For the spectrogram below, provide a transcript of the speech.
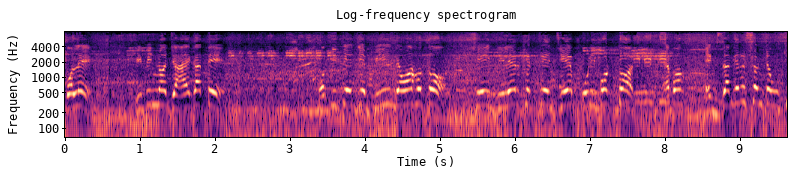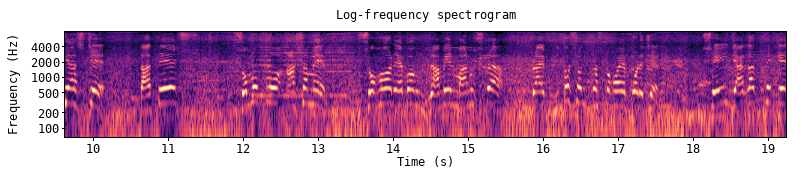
ফলে বিভিন্ন জায়গাতে অতীতে যে বিল দেওয়া হতো, সেই বিলের ক্ষেত্রে যে পরিবর্তন এবং এক্সাগারেশনটা উঠে আসছে, তাতে সমগ্র আসামের শহর এবং গ্রামের মানুষরা প্রায় ভীত সন্ত্রস্ত হয়ে পড়েছেন। সেই জায়গার থেকে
